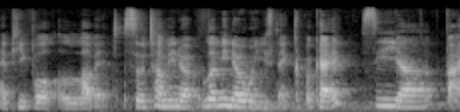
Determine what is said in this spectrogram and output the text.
and people love it. So tell me, know, let me know what you think, okay? See ya. Bye.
